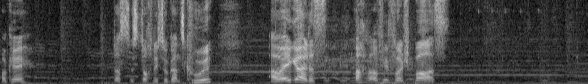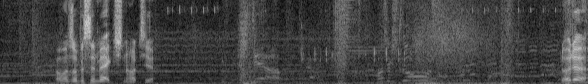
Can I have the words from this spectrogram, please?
Okay. Das ist doch nicht so ganz cool. Aber egal, das macht auf jeden Fall Spaß. Weil man so ein bisschen mehr Action hat hier. Leute!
